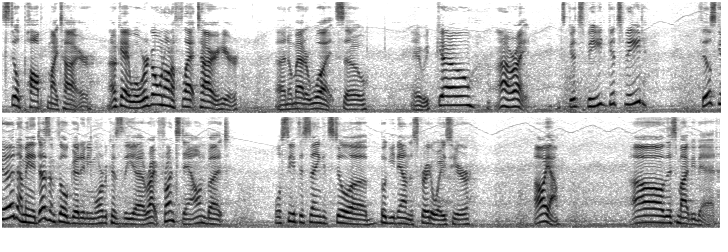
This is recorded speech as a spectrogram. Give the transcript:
Still popped my tire. Okay, well, we're going on a flat tire here, uh, no matter what. So there we go. All right, it's good speed, good speed. Feels good. I mean, it doesn't feel good anymore because the uh, right front's down, but We'll see if this thing can still uh, boogie down the straightaways here. Oh, yeah. Oh, this might be bad.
